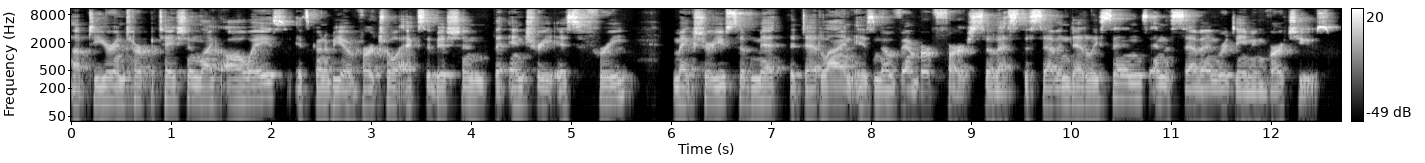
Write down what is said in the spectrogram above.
Up to your interpretation, like always. It's going to be a virtual exhibition. The entry is free. Make sure you submit. The deadline is November 1st. So that's the seven deadly sins and the seven redeeming virtues.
